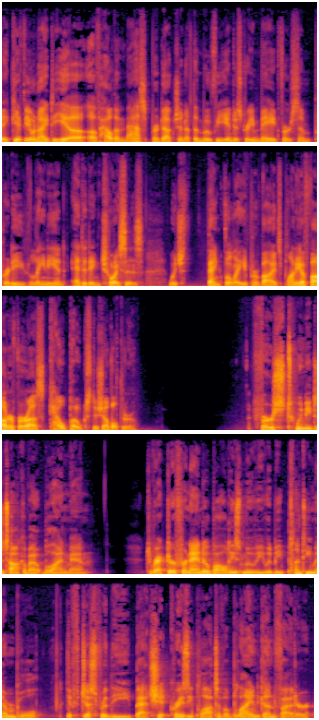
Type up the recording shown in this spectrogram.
they give you an idea of how the mass production of the movie industry made for some pretty lenient editing choices, which thankfully provides plenty of fodder for us cowpokes to shovel through. First, we need to talk about Blind Man. Director Fernando Baldi's movie would be plenty memorable if just for the batshit crazy plot of a blind gunfighter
